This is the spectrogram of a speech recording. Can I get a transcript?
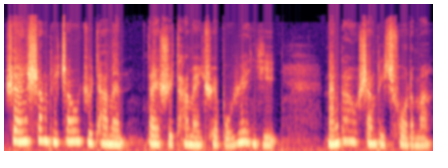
虽然上帝招聚他们，但是他们却不愿意。难道上帝错了吗？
